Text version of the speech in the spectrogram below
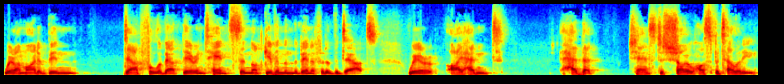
where I might have been doubtful about their intents and not given them the benefit of the doubt, where I hadn't had that chance to show hospitality.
